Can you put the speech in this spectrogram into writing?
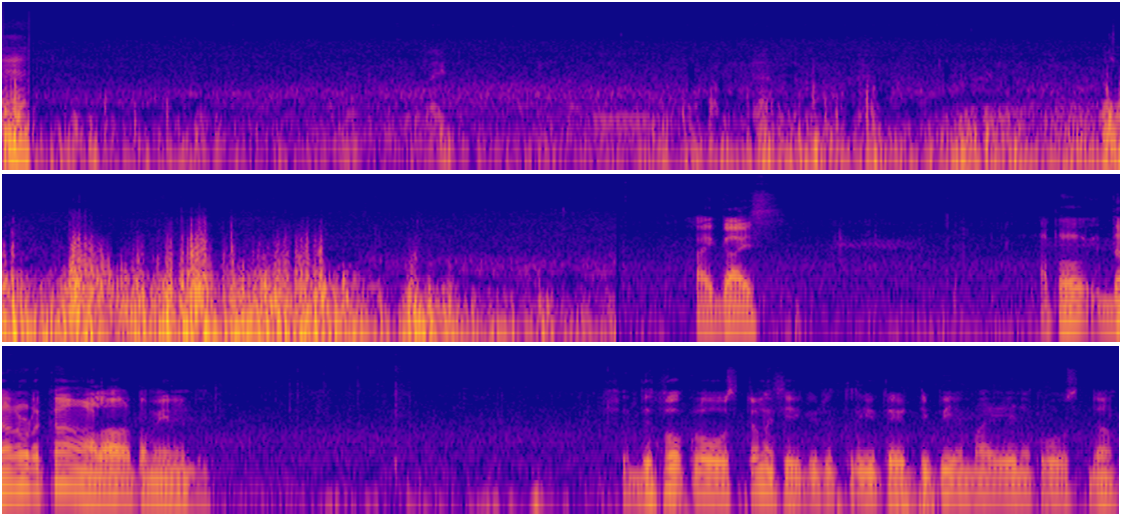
ഏ? ഹായ് ഗായ്സ് അപ്പോൾ ഇതാണ് ഇവിടെ കാളാട്ടോ മെയിനായിട്ട് പക്ഷെ ഇതിപ്പോൾ ക്ലോസ്ഡ് ആണ്. ശരിക്കും ഒരു ത്രീ തേർട്ടി പി എം ആയി കഴിഞ്ഞാൽ ക്ലോസ്ഡ് ആണ്.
